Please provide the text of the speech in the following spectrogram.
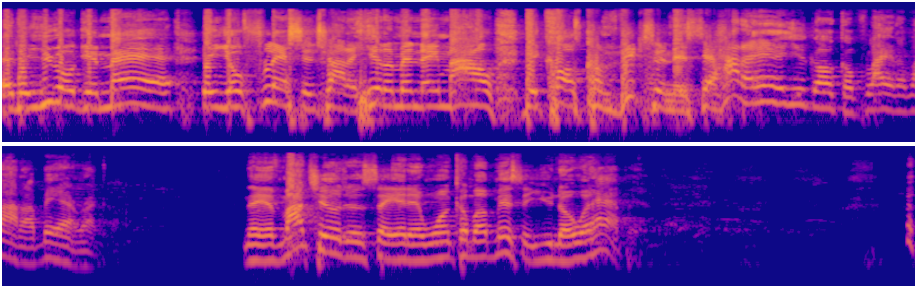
and then you gonna get mad in your flesh and try to hit them in their mouth because conviction is said. How the hell you gonna complain about a miracle? Now, if my children say it and one come up missing, you know what happened.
